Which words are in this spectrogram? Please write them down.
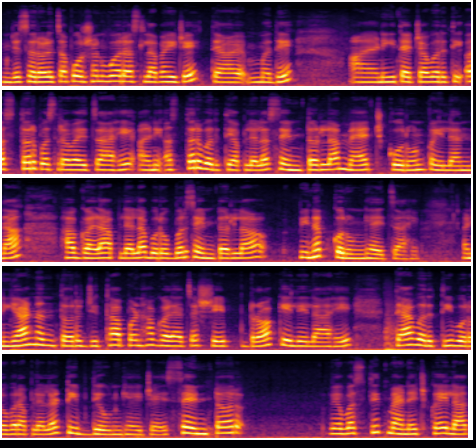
म्हणजे सरळचा पोर्शन वर असला पाहिजे त्यामध्ये. आणि त्याच्यावरती अस्तर पसरवायचा आहे आणि अस्तरवरती आपल्याला सेंटरला मॅच करून पहिल्यांदा हा गळा आपल्याला बरोबर सेंटरला पिनअप करून घ्यायचा आहे. आणि यानंतर जिथं आपण हा गळ्याचा शेप ड्रॉ केलेला आहे त्यावरती बरोबर आपल्याला टीप देऊन घ्यायची आहे. सेंटर व्यवस्थित मॅनेज केलात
